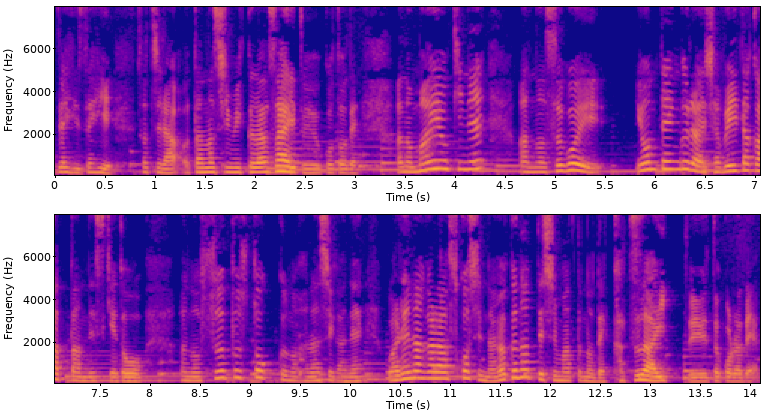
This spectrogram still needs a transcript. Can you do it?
ぜひぜひそちらお楽しみくださいということで、あの前置きね、あのすごい4点ぐらい喋りたかったんですけど、あのスープストックの話がね、我ながら少し長くなってしまったので、割愛というところで、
